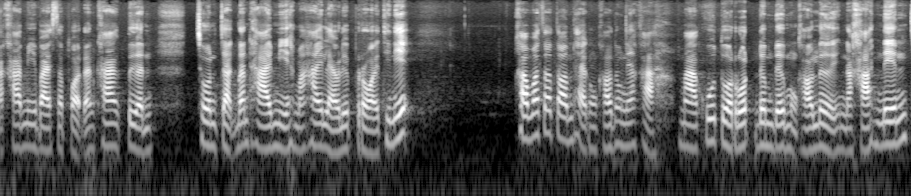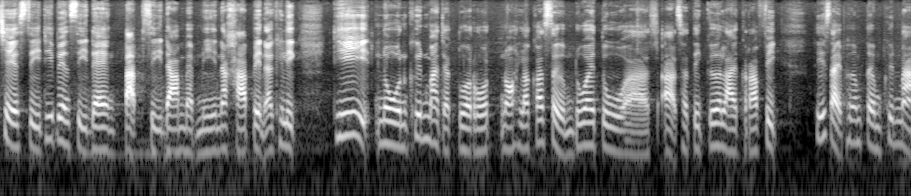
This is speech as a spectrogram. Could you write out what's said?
นะคะ มีใบสปอร์ตด้านข้างเตือนชนจากด้านท้ายมีมาให้แล้วเรียบร้อยทีนี้คำว่าสตอมแท็กของเขาตรงนี้ค่ะ มาคู่ตัวรถเดิมๆของเขาเลยนะคะ เน้นเฉดสีที่เป็นสีแดงตัดสีดำแบบนี้นะคะ เป็นอะคริลิกที่นูนขึ้นมาจากตัวรถเนาะแล้วก็เสริมด้วยตัวสติกเกอร์ลายกราฟิก ที่ใส่เพิ่มเติมขึ้นมา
